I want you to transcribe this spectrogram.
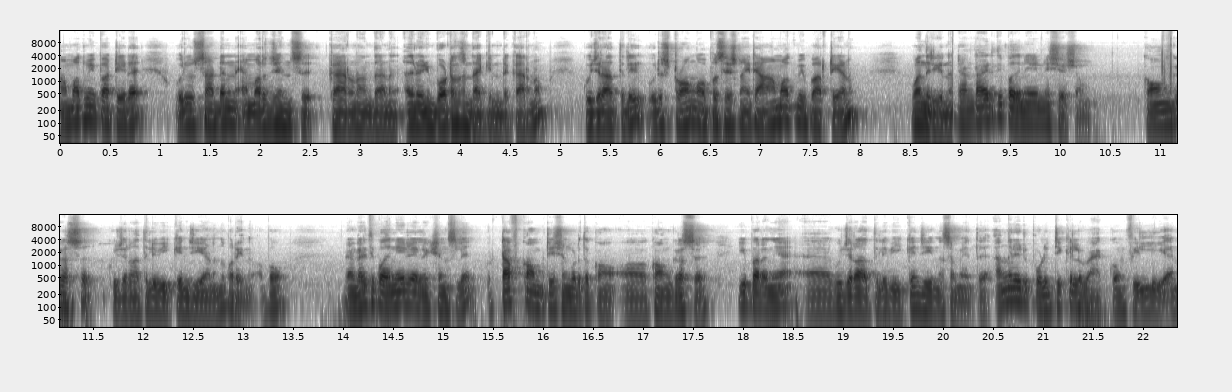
ആം ആദ്മി പാർട്ടിയുടെ ഒരു സഡൻ എമർജൻസ് കാരണം എന്താണ്? അതിനൊരു ഇമ്പോർട്ടൻസ് ഉണ്ടാക്കിയിട്ടുണ്ട്. കാരണം ഗുജറാത്തിൽ ഒരു സ്ട്രോങ് ഓപ്പോസിഷനായിട്ട് ആം ആദ്മി പാർട്ടിയാണ് വന്നിരിക്കുന്നത്. രണ്ടായിരത്തി പതിനേഴിന് ശേഷം കോൺഗ്രസ് ഗുജറാത്തിൽ വീക്കെൻ ചെയ്യുകയാണെന്ന് പറയുന്നു. അപ്പോൾ രണ്ടായിരത്തി പതിനേഴ് ഇലക്ഷൻസിൽ ടഫ് കോമ്പറ്റീഷൻ കൊടുത്ത കോൺഗ്രസ് ഈ പറഞ്ഞ ഗുജറാത്തിൽ വീക്കം ചെയ്യുന്ന സമയത്ത് അങ്ങനെ ഒരു പൊളിറ്റിക്കൽ വാക്വം ഫില്ല് ചെയ്യാൻ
